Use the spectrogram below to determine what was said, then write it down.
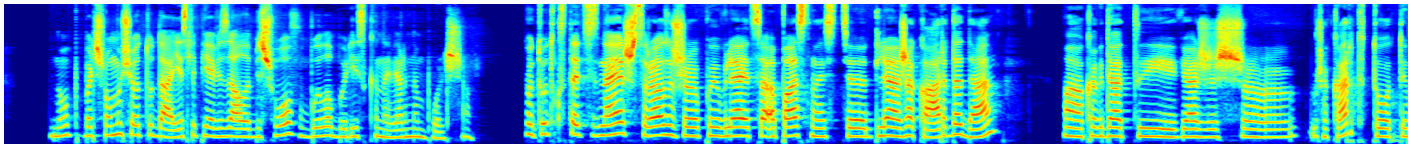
но по большому счету, да, если бы я вязала без швов, было бы риска, наверное, больше. Ну, тут, кстати, знаешь, сразу же появляется опасность э, для жаккарда, да, а, когда ты вяжешь э, жаккард, то ты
